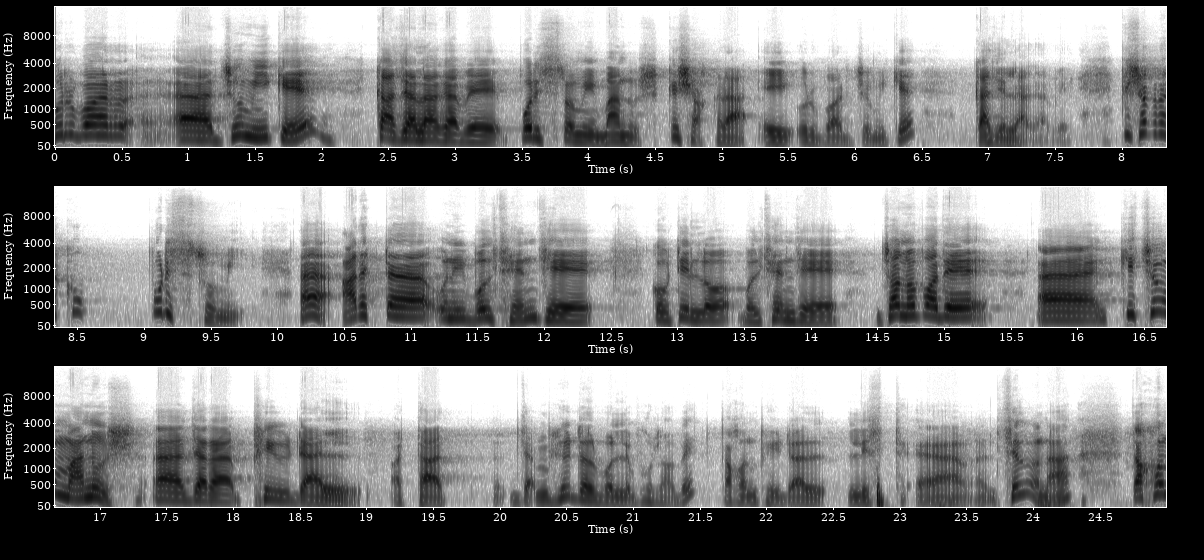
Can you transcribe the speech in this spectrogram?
উর্বর জমিকে কাজে লাগাবে পরিশ্রমী মানুষ, কৃষকরা এই উর্বর জমিকে কাজে লাগাবে। কৃষকরা খুব পরিশ্রমী। হ্যাঁ আরেকটা উনি বলছেন যে, কৌটিল্য বলছেন যে, জনপদে কিছু মানুষ যারা ফিউডাল, অর্থাৎ ফিউডাল বললে ভুল হবে, তখন ফিউডাল লিস্ট ছিল না, তখন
